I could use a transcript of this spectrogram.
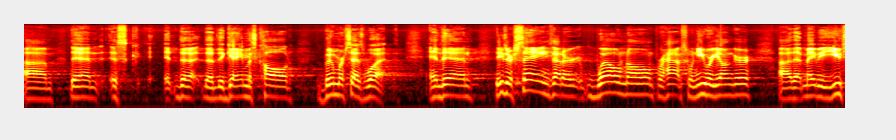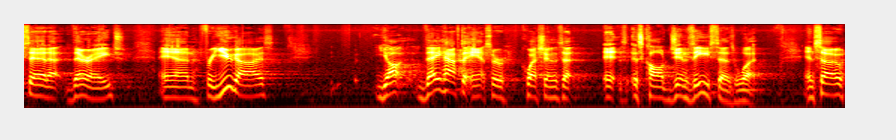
um, then it's, it, the, the, the game is called Boomer Says What? And then these are sayings that are well known perhaps when you were younger, uh, that maybe you said at their age. And for you guys, y'all, they have to answer questions that it's called Gen Z Says What? And so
